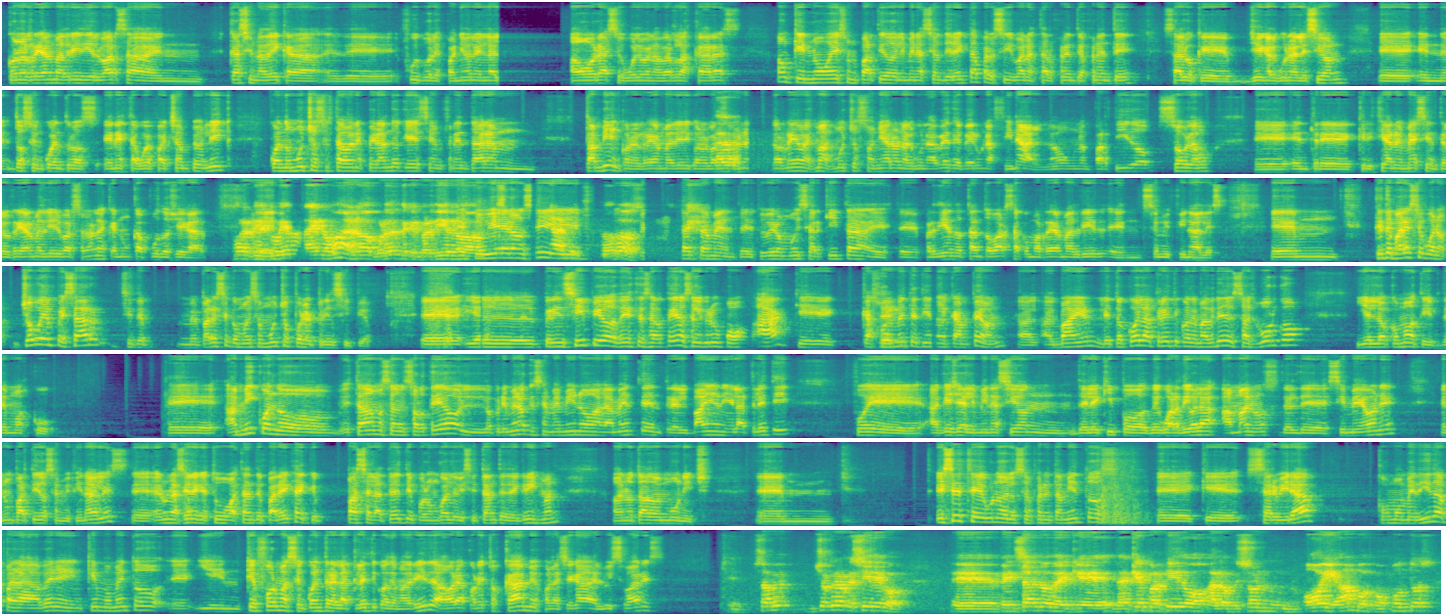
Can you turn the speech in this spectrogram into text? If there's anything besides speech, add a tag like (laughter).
con el Real Madrid y el Barça en casi una década eh, de fútbol español en la ahora se vuelven a ver las caras, aunque no es un partido de eliminación directa, pero sí van a estar frente a frente, salvo que llegue alguna lesión eh, en dos encuentros en esta UEFA Champions League cuando muchos estaban esperando que se enfrentaran también con el Real Madrid y con el Barcelona en el torneo. Es más, muchos soñaron alguna vez de ver una final, ¿no? un partido solo eh, entre Cristiano y Messi, entre el Real Madrid y el Barcelona, que nunca pudo llegar. Bueno, que eh, estuvieron ahí nomás, ¿no? Acuérdate que perdieron. Estuvieron, sí. Exactamente, estuvieron muy cerquita, este, perdiendo tanto Barça como Real Madrid en semifinales. Em, ¿Qué te parece? Bueno, yo voy a empezar, si te me parece, como dicen muchos, por el principio. Eh, y el principio de este sorteo es el grupo A, que casualmente tiene al campeón, al, Bayern. Le tocó el Atlético de Madrid, el Salzburgo y el Lokomotiv de Moscú. Eh, a mí cuando estábamos en el sorteo, lo primero que se me vino a la mente entre el Bayern y el Atleti fue aquella eliminación del equipo de Guardiola a manos del de Simeone en un partido semifinales, eh, en una serie que estuvo bastante pareja y que pasa el Atleti por un gol de visitante de Griezmann anotado en Múnich. Eh, ¿Es este uno de los enfrentamientos que servirá como medida para ver en qué momento eh, y en qué forma se encuentra el Atlético de Madrid ahora con estos cambios, con la llegada de Luis Suárez? Sí. Yo creo que sí, digo, eh, pensando de que de aquel partido a lo que son hoy ambos conjuntos,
